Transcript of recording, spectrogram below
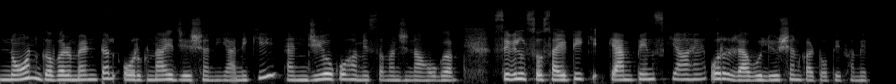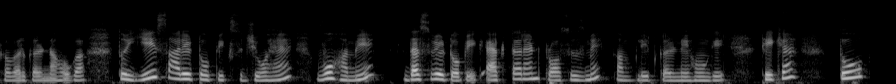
non governmental organisation यानी कि एनजीओ को हमें समझना होगा। सिविल सोसाइटी कैंपेन्स क्या हैं? और रेवोल्यूशन का टॉपिक हमें कवर करना होगा। तो ये सारे टॉपिक्स जो हैं वो हमें दसवें टॉपिक एक्टर एंड प्रोसेस में कंप्लीट करने होंगे। ठीक है? तो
